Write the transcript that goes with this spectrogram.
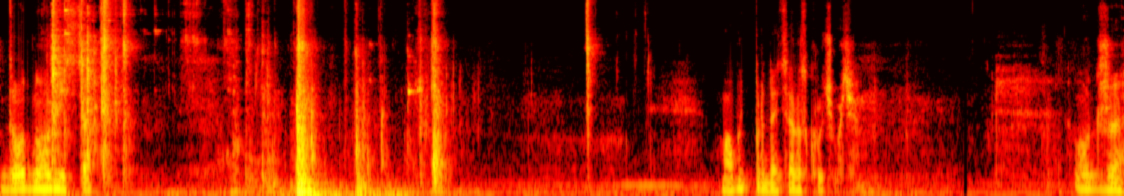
До одного місця. Мабуть, придеться розкручувати. Отже,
